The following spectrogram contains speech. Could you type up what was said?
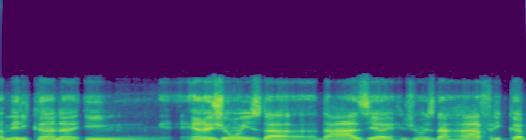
americana em, em regiões da, da Ásia, em regiões da África,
